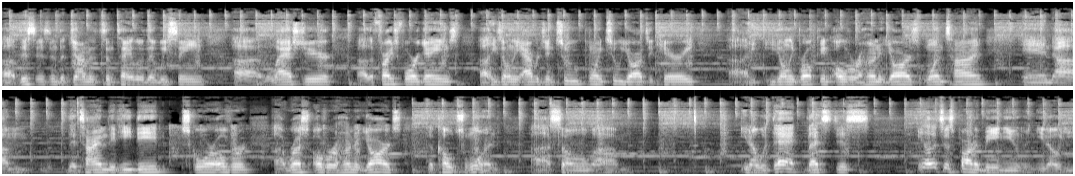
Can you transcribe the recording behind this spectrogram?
Uh, this isn't the Jonathan Taylor that we've seen last year. Uh, the first four games, uh, he's only averaging 2.2 yards a carry. Uh, he, he's only broken over 100 yards one time, and um, the time that he did score over, uh, rush over 100 yards, the Colts won. so, um, you know, with that, that's just you know, that's just part of being human. You know, you,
